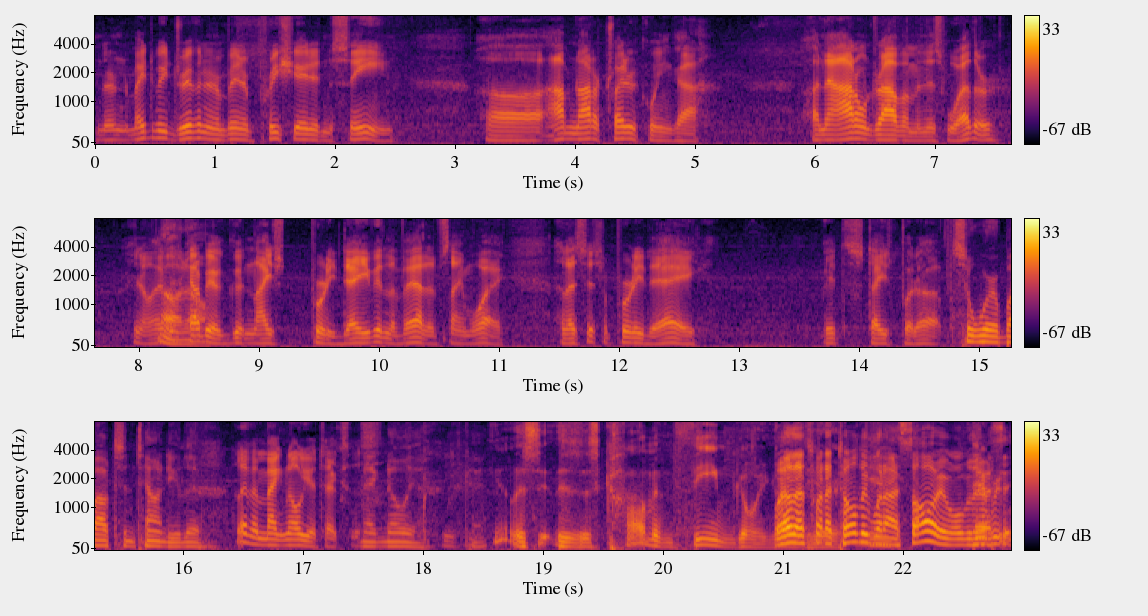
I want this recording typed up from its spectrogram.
They're made to be driven and are being appreciated and seen. Uh, I'm not a Trailer Queen guy. Uh, now I don't drive them in this weather. You know, No, it's got to be a good, nice, pretty day. Even the vet, the same way. Unless it's a pretty day, it stays put up. So whereabouts in town do you live? I live in Magnolia, Texas. Magnolia. Okay. you know, this there's this common theme going on. Well, that's what I told him when I saw him over there. I said,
